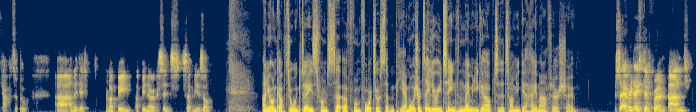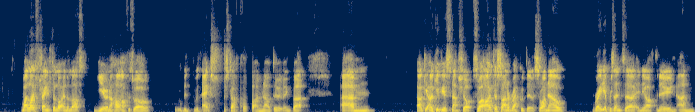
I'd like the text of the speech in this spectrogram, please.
Capital, uh, and they did, and I've been I've been there ever since, seven years on. And you're on Capital weekdays from se- uh, from four till seven p.m. What's your daily routine from the moment you get up to the time you get home after a show? So every day's different, and my life's changed a lot in the last year and a half as well, with with extra stuff that I'm now doing. But um, I'll, I'll give you a snapshot. So I, I've just signed a record deal. So I'm now radio presenter in the afternoon, and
